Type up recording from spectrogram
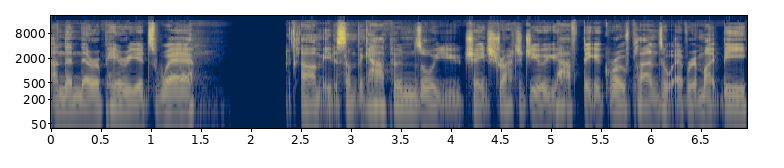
And then there are periods where um, either something happens or you change strategy or you have bigger growth plans or whatever it might be.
